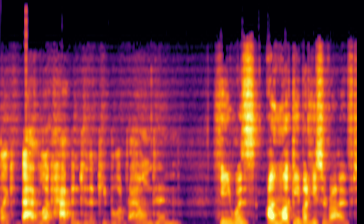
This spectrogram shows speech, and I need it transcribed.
like bad luck happened to the people around him. He was unlucky, but he survived.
